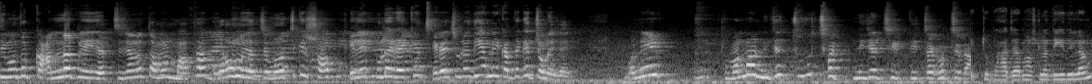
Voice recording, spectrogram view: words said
রীতিমতো কান্না পেয়ে যাচ্ছে জানো তো? আমার মাথা গরম হয়ে যাচ্ছে মনে হচ্ছে কি সব ফেলে ফুলে রেখে ছেড়ে ছুড়ে দিয়ে আমি এখান থেকে চলে যাই। মানে আমার না নিজের চুল ছাট নিজের ছিটতে ইচ্ছা করছে না। একটু ভাজা মশলা দিয়ে দিলাম।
